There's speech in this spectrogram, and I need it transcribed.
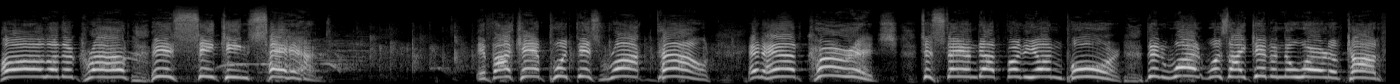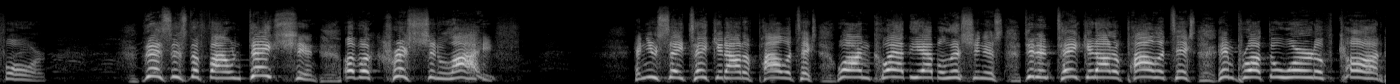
All other ground is sinking sand. If I can't put this rock down, and have courage to stand up for the unborn, then what was I given the Word of God for? This is the foundation of a Christian life. And you say, take it out of politics. Well, I'm glad the abolitionists didn't take it out of politics and brought the word of God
